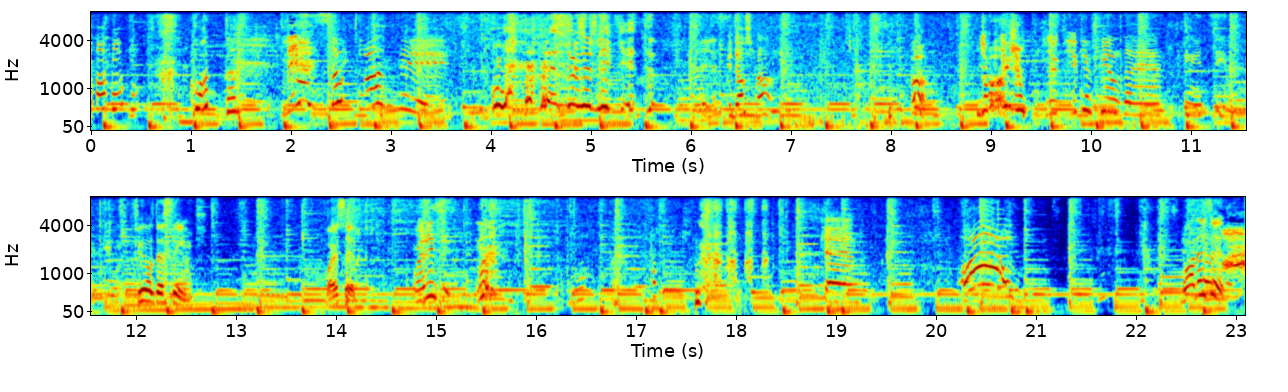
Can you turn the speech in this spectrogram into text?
What the? This is so funny. Don't lick it! We don't smell it. Oh! oh you, you, you can feel the thing it's in if you want. Feel the thing. What is it? What is it? What? okay. Oh! What is it?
